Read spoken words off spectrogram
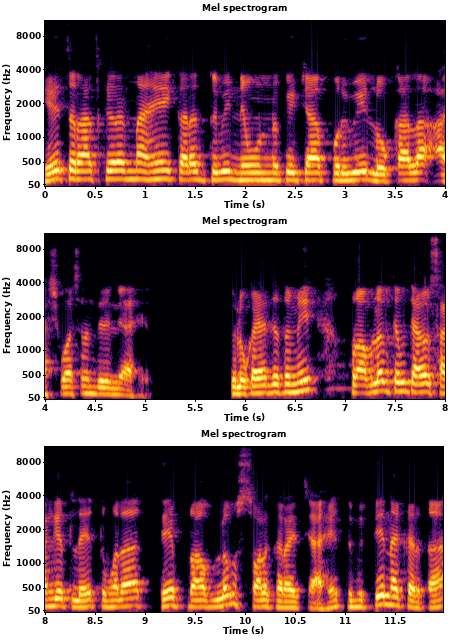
हेच राजकारण नाही कारण तुम्ही निवडणुकीच्या पूर्वी लोकाला आश्वासन दिलेले आहेत. लोकांचे तुम्ही प्रॉब्लेम तुम्ही त्यावेळेस सांगितले तुम्हाला ते प्रॉब्लेम सॉल्व्ह करायचे आहे. तुम्ही ते न करता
